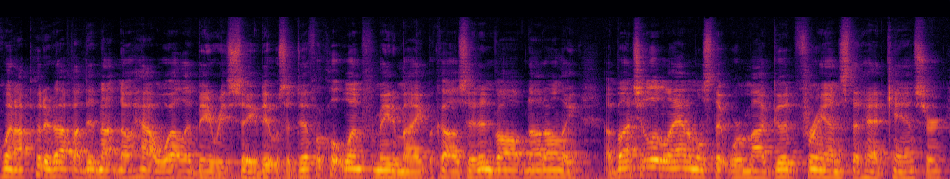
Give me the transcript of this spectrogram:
when I put it up, I did not know how well it'd be received. It was a difficult one for me to make because it involved not only a bunch of little animals that were my good friends that had cancer,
